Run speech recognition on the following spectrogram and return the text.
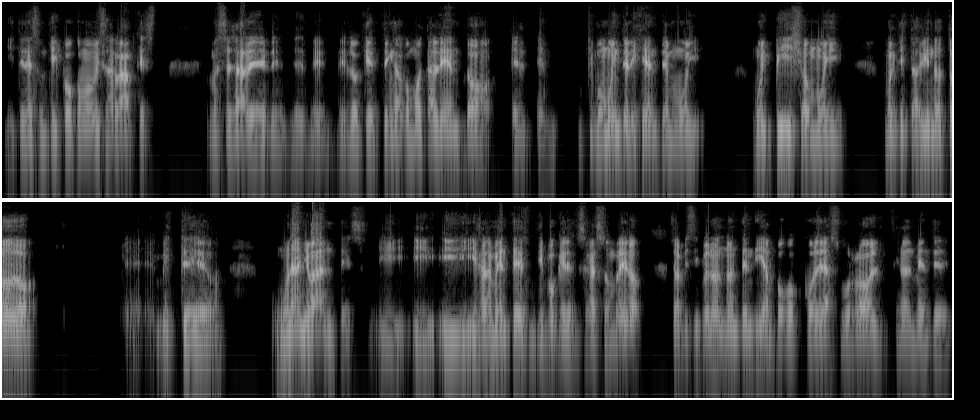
y, tenés un tipo como Bizarrap que es más allá de, de, lo que tenga como talento, él es un tipo muy inteligente, muy, muy pillo, muy, muy que está viendo todo, eh, viste, un año antes, y, y, y, realmente es un tipo que le saca el sombrero. Yo al principio no, no, entendía un poco cuál era su rol finalmente,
